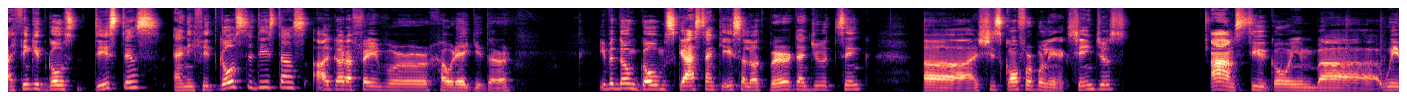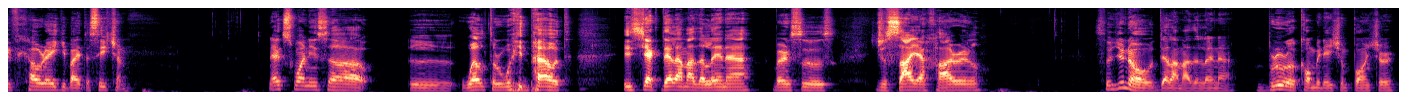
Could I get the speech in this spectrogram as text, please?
I think it goes distance, and if it goes the distance, I gotta favor Jauregui there. Even though Gomes' gas tank is a lot better than you would think, uh, she's comfortable in exchanges, I'm still going uh, with Jauregui by decision. Next one is a uh, welterweight bout. It's Jack Della Maddalena versus Josiah Harrell. So you know Della Maddalena, brutal combination puncher,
